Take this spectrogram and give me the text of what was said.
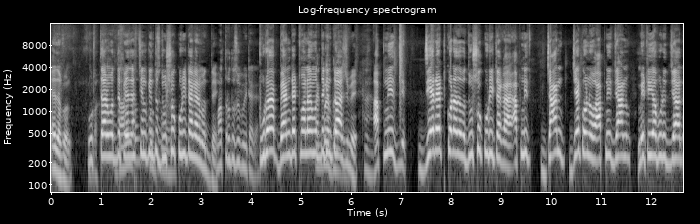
এই দেখুন কুর্তার মধ্যে পেয়ে যাচ্ছেন কিন্তু দুশো কুড়ি টাকার মধ্যে। মাত্র দুশো কুড়ি টাকা। পুরো ব্যান্ডেড মালার মধ্যে কিন্তু আসবে। হ্যাঁ। আপনি যে- রেট করে দেবো, দুশো কুড়ি টাকা, আপনি যান যে কোনো, আপনি যান মেটিয়াবুড়ির যান,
